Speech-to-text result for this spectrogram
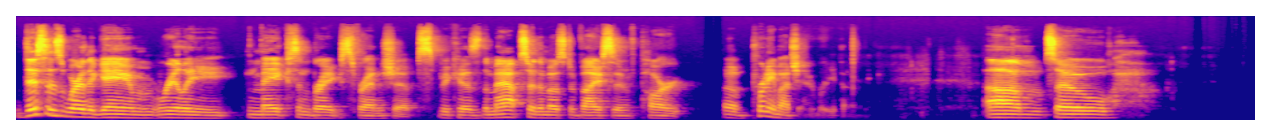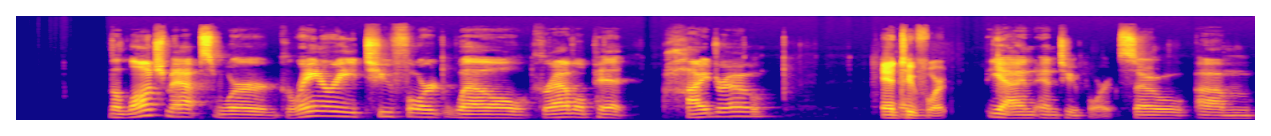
this is where the game really makes and breaks friendships because the maps are the most divisive part of pretty much everything. Um, so the launch maps were Granary, Two Fort, Well, Gravel Pit, Hydro, And Two And- Fort. yeah, and and Two Fort. So um,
